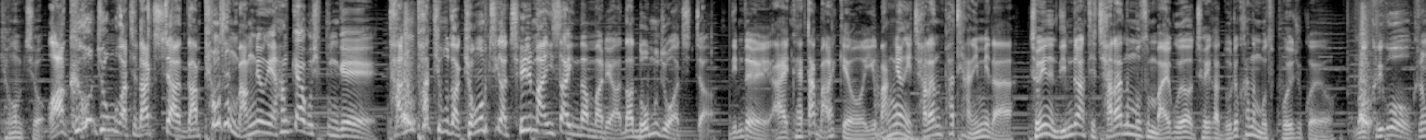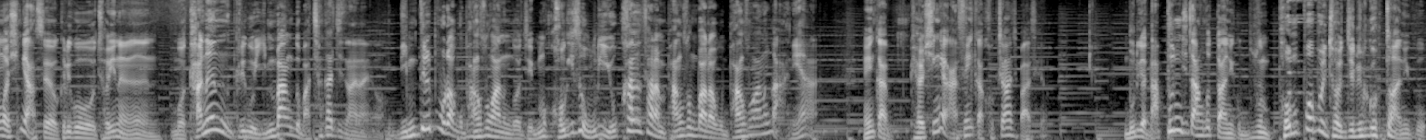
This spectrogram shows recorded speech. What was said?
경험치요. 아 그건 좋은 것 같아. 나 진짜 난 평생 망령에 함께 하고 싶은 게 다른 파티보다 경험치가 제일 많이 쌓인단 말이야. 나 너무 좋아 진짜. 님들 아 그냥 딱 말할게요. 이거 망령이 잘하는 파티 아닙니다. 저희는 님들한테 잘하는 모습 말고요. 저희가 노력하는 모습 보여줄 거예요. 뭐 그리고 그런 거 신경 안 써요. 그리고 저희는 뭐 다른 그리고 인방도 마찬가지잖아요. 님들 보라고 방송하는 거지. 뭐 거기서 우리 욕하는 사람 방송 봐라고 방송하는 거 아니야. 그러니까 별 신경 안 쓰니까 걱정하지 마세요. 우리가 나쁜 짓 한 것도 아니고 무슨 범법을 저지른 것도 아니고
